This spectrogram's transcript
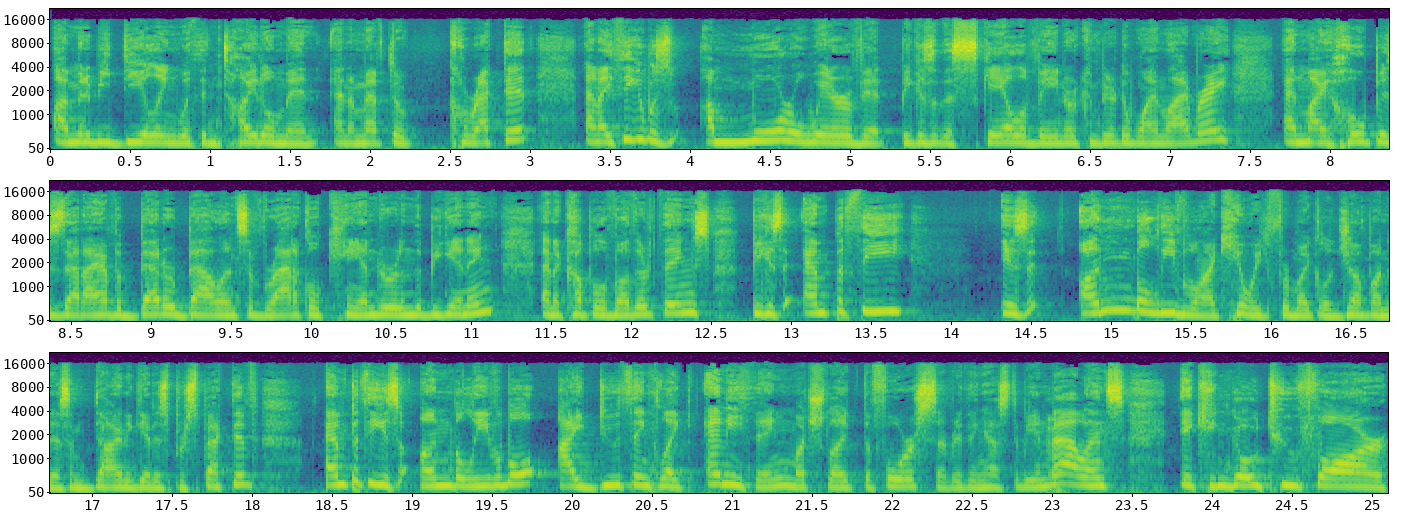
I'm going to be dealing with entitlement and I'm going to have to correct it. And I think it was, I'm more aware of it because of the scale of Vayner compared to Wine Library. And my hope is that I have a better balance of radical candor in the beginning and a couple of other things because empathy is unbelievable. I can't wait for Michael to jump on this. I'm dying to get his perspective. Empathy is unbelievable. I do think, like anything, much like the force, everything has to be in balance. It can go too far,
